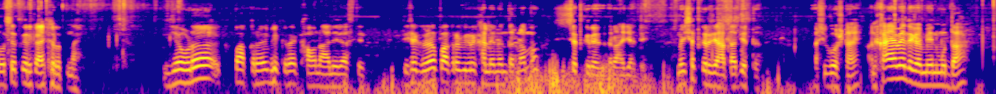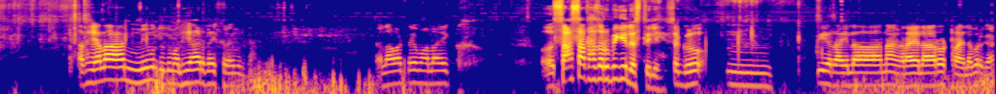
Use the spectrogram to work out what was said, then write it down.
तो शेतकरी काय करत नाही. जेवढं पाखरं बिकरं खाऊन आलेले असते ते सगळं पाखरं बिकरं खाल्ल्यानंतर ना मग शेतकरी राजा ते म्हणजे शेतकऱ्याच्या हातात येतं. अशी गोष्ट आहे. आणि काय माहिती आहे का मेन मुद्दा? आता ह्याला मी म्हणतो तुम्हाला हे अर्धा एकर आहे बरं का. त्याला वाटतंय मला एक सहा सात हजार रुपये गेले असतील हे सगळं पेरायला नांगरायला रोटरायला बरं का.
